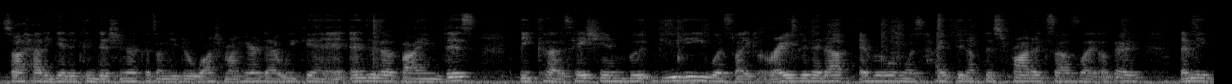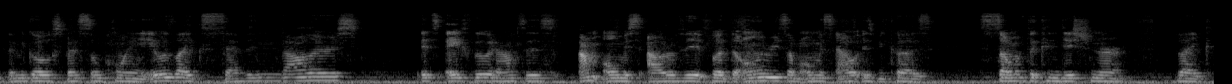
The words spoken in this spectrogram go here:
So I had to get a conditioner because I needed to wash my hair that weekend and ended up buying this because Haitian Beauty was like raving it up. Everyone was hyping up this product. So I was like, okay, let me let me go spend some coin. It was like seven dollars. It's eight fluid ounces. I'm almost out of it, but the only reason I'm almost out is because some of the conditioner like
